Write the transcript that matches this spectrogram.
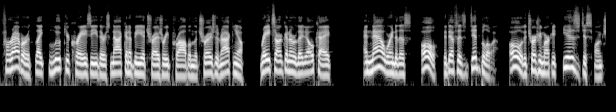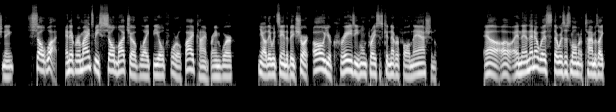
forever, like, Luke, you're crazy. There's not going to be a treasury problem. The treasury, they're not, you know, Rates aren't going to, okay. And now we're into this, oh, the deficits did blow out. Oh, the treasury market is dysfunctioning. So what? And it reminds me so much of like the old 405 timeframe where, you know, they would say in the big short, oh, you're crazy. Home prices can never fall national. Oh, oh. And then, then it was, there was this moment of time, it was like,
